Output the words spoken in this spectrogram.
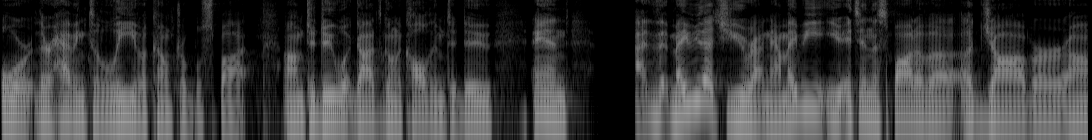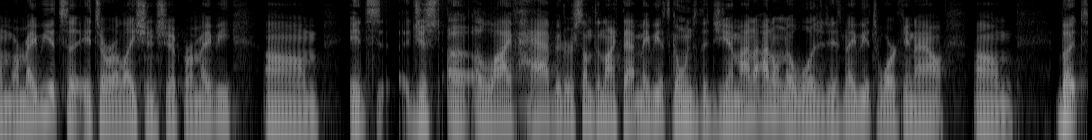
or they're having to leave a comfortable spot um, to do what God's going to call them to do. And maybe that's you right now. Maybe it's in the spot of a, a job, or um, or maybe it's a it's a relationship, or maybe um, it's just a, a, life habit or something like that. Maybe it's going to the gym. I don't, I don't know what it is. Maybe it's working out. Um, but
